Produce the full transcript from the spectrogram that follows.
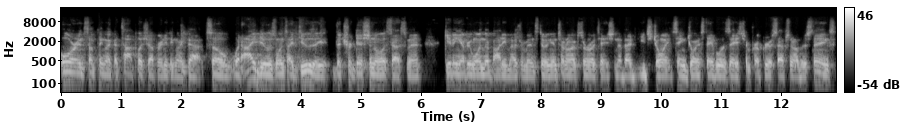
or in something like a top push up or anything like that. So what I do is once I do the the traditional assessment, giving everyone their body measurements, doing internal external rotation of each joint, seeing joint stabilization, proprioception, all those things,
